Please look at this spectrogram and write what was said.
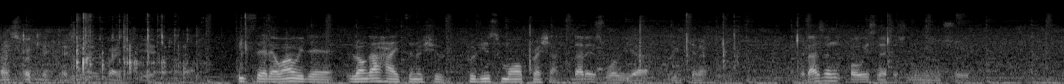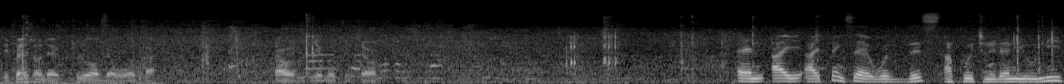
that's okay. There's no pipe here. He said the one with the longer height you know, should produce more pressure. That is what we are looking at. It doesn't always necessarily mean so. Depends on the flow of the water. That will be able to tell. And I, I think say with this approach, then you need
